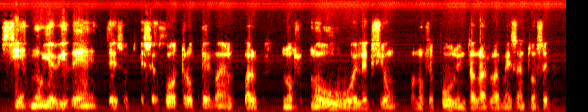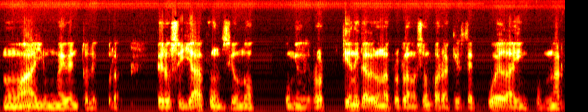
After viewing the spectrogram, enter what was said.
Si es muy evidente, eso, ese es otro tema en el cual no, no hubo elección o no se pudo instalar la mesa, entonces no hay un evento electoral. Pero si ya funcionó con el error, tiene que haber una proclamación para que se pueda impugnar.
